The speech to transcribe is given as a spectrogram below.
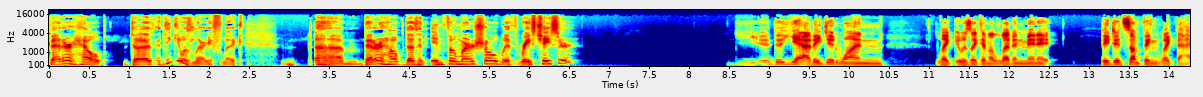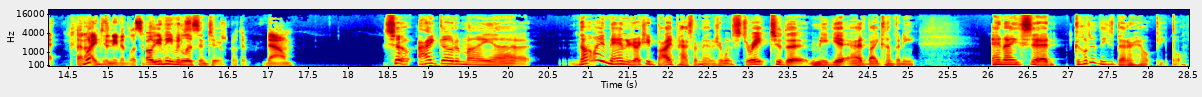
BetterHelp does. I think it was Larry Flick. Um, BetterHelp does an infomercial with Race Chaser. Yeah, they did one like it was like an 11 minute. They did something like that that What- I didn't even listen to. Oh, you didn't even listen to. No. So I go to my uh not my manager, I actually bypassed my manager, went straight to the media ad buy company, and I said, "Go to these BetterHelp people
